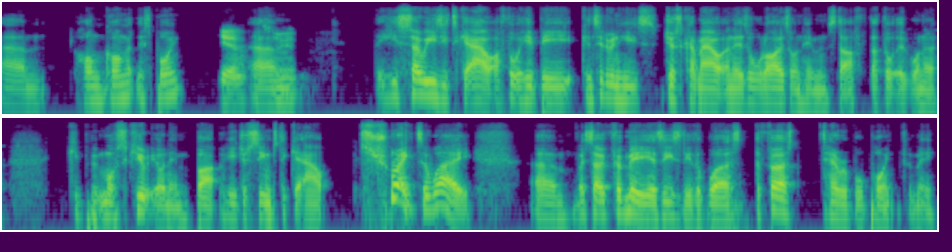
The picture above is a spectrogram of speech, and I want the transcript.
um, Hong Kong at this point yeah, so, Um, yeah. he's so easy to get out. I thought he'd be considering he's just come out and there's all eyes on him and stuff. I thought they'd want to keep a bit more security on him, but he just seems to get out straight away. Um, so for me, is easily the worst, the first terrible point for me.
